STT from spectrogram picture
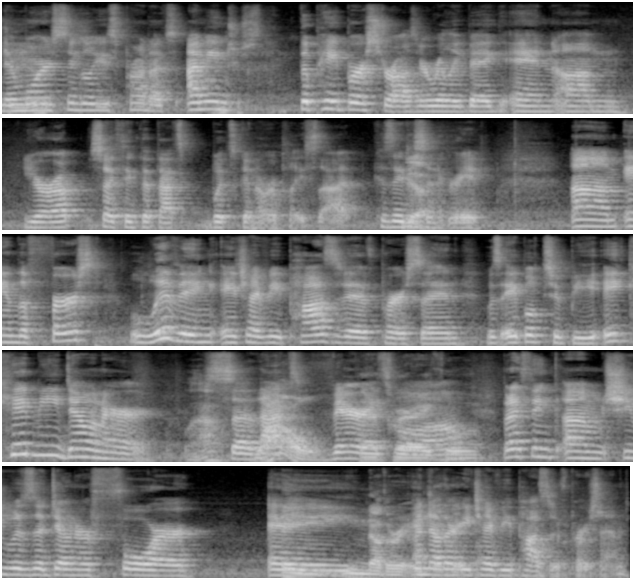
no more single-use products. I mean, the paper straws are really big in um, Europe, so I think that that's what's going to replace that because they Yeah. disintegrate. Um, and the first living HIV positive person was able to be a kidney donor. Wow. So that's Wow. very, That's cool. very cool. But I think um, she was a donor for a Another another HIV HIV positive person.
